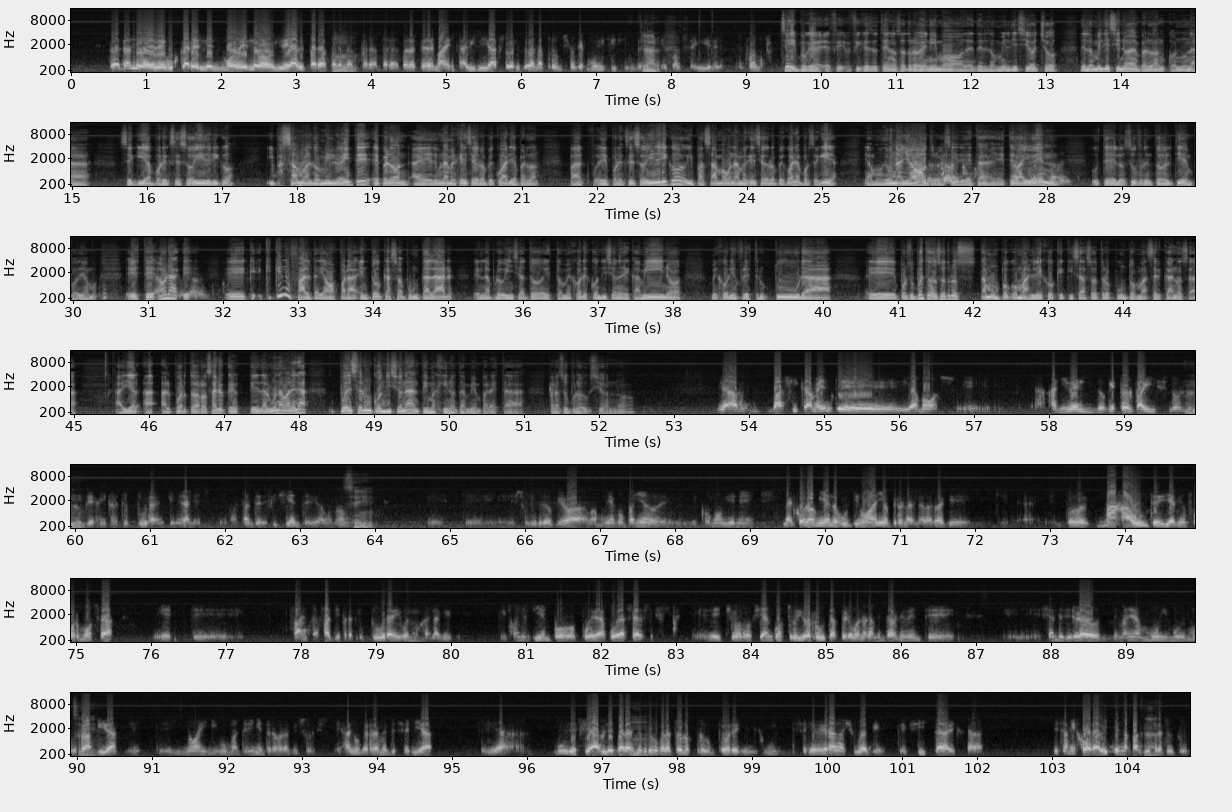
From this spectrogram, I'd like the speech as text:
tratando de, buscar el, modelo ideal para para, mm. para, para, para, tener más estabilidad, sobre todo en la producción, que es muy difícil de, conseguir en forma. Sí, porque eh, fíjese usted, nosotros venimos desde el 2018, del 2019, perdón, con una sequía por exceso hídrico y pasamos al 2020, eh, perdón, eh, de una emergencia agropecuaria, perdón, eh, por exceso hídrico y pasamos a una emergencia agropecuaria por sequía, digamos, de un año a otro, es decir, esta, este vaivén ustedes lo sufren todo el tiempo, digamos. Este, ahora, ¿qué, ¿qué, nos falta, digamos, para en todo caso apuntalar en la provincia todo esto? Mejores condiciones de camino, mejor infraestructura. por supuesto, nosotros estamos un poco más lejos que quizás otros puntos más cercanos a, ahí al, puerto de Rosario, que, de alguna manera puede ser un condicionante, imagino, también para esta para su producción, ¿no? Ya, básicamente, digamos, eh, a nivel lo que es todo el país, lo, mm. que es la infraestructura en general es, bastante deficiente, digamos, ¿no? Sí. Este, eso yo creo que va, va muy acompañado de, cómo viene la economía en los últimos años, pero la verdad que más aún te diría que en Formosa este, falta, falta infraestructura y bueno, ojalá que, con el tiempo pueda, pueda hacerse. Eh, de hecho, se han construido rutas, pero bueno, lamentablemente eh, se han deteriorado de manera muy, muy, muy rápida este, y no hay ningún mantenimiento. La verdad que eso es, algo que realmente sería sería muy deseable para, yo mm. creo que para todos los productores, sería de gran ayuda que exista esa esa mejora, ¿viste? En la parte de infraestructura.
